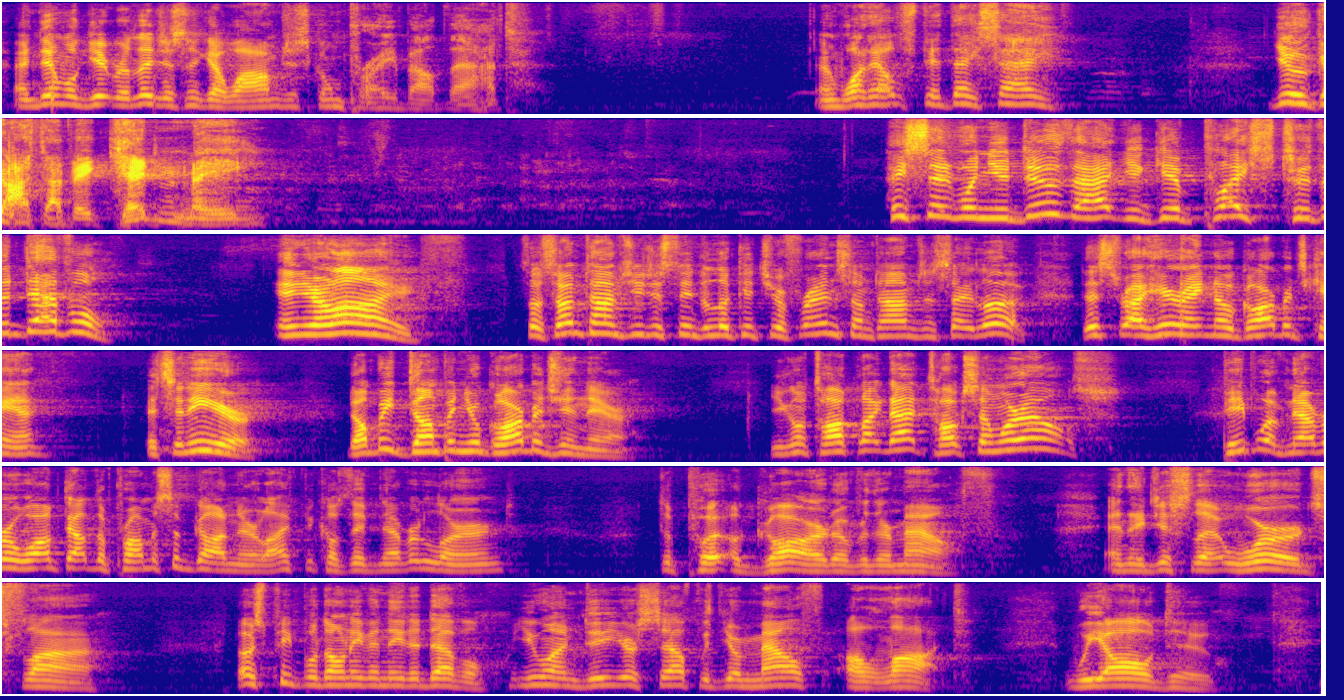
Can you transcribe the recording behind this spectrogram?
And then we'll get religious and go, well, I'm just going to pray about that. And what else did they say? You got to be kidding me. He said, when you do that, you give place to the devil in your life. So sometimes you just need to look at your friends sometimes and say, look, this right here ain't no garbage can, it's an ear. Don't be dumping your garbage in there. You're going to talk like that? Talk somewhere else. People have never walked out the promise of God in their life because they've never learned to put a guard over their mouth. And they just let words fly. Those people don't even need a devil. You undo yourself with your mouth a lot. We all do.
